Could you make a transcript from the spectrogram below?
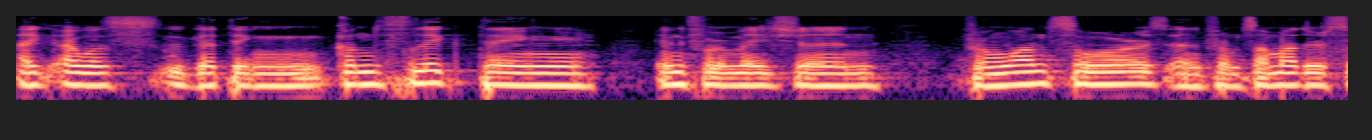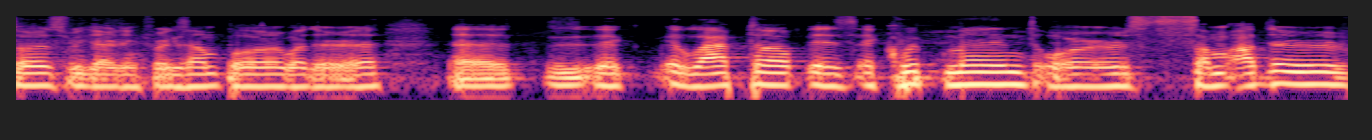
I, I was getting conflicting information from one source and from some other source regarding, for example, whether a, a, a laptop is equipment or some other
